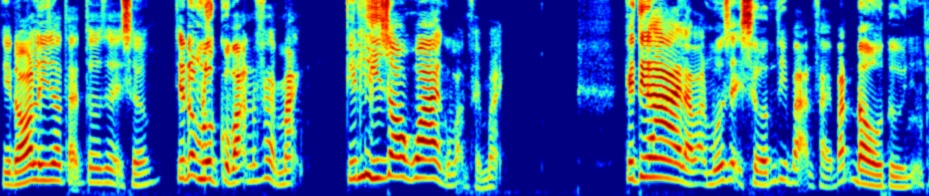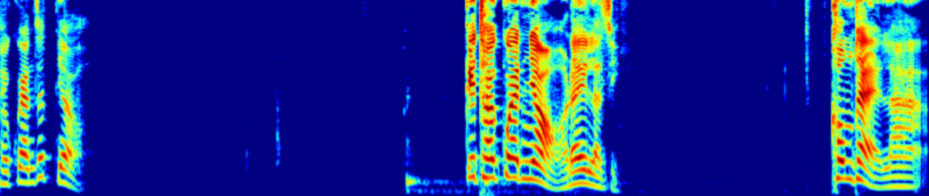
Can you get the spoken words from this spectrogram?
Thì đó là lý do tại tôi dậy sớm. Cái động lực của bạn nó phải mạnh. Cái lý do why của bạn phải mạnh cái thứ hai là bạn muốn dậy sớm thì bạn phải bắt đầu từ những thói quen rất nhỏ cái thói quen nhỏ ở đây là gì không thể là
